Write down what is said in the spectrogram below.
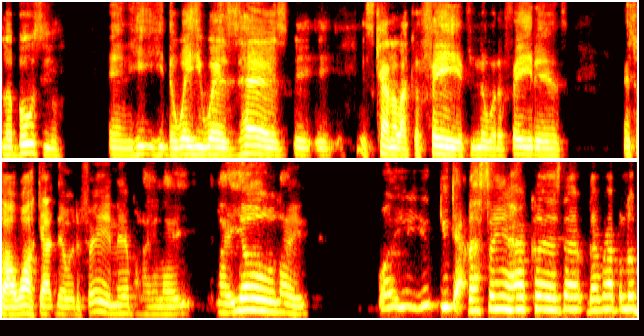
Boosie, and he, he, the way he wears his hair is it, it, it's kind of like a fade if you know what a fade is. And so I walk out there with a fade, and they're like, like, like, yo, like, well, you, you, you got that same haircut as that, that rapper Lil.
